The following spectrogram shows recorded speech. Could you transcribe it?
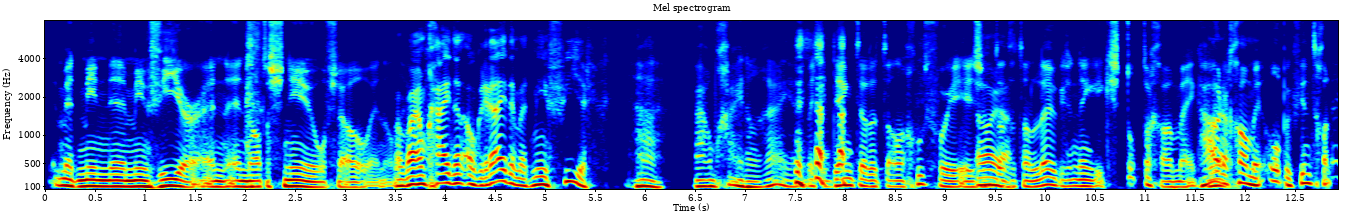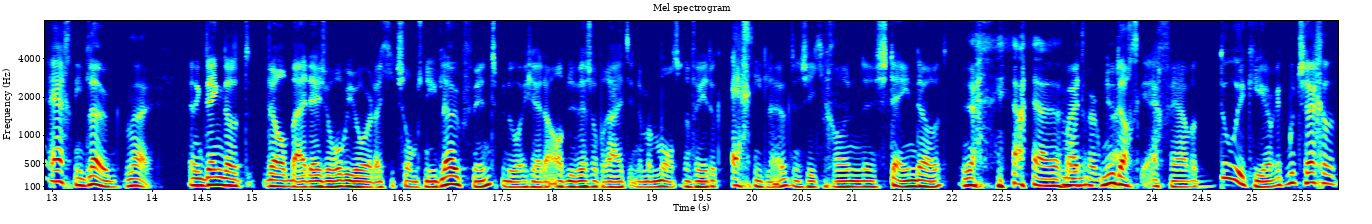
Met min, eh, min 4 en, en natte sneeuw of zo. En dan, Maar waarom ga je dan ook rijden met min 4? ja, waarom ga je dan rijden? Dat je denkt dat het dan goed voor je is Oh, of ja. dat het dan leuk is. En dan denk ik, ik stop er gewoon mee. Ik hou Ja. er gewoon mee op. Ik vind het gewoon echt niet leuk. Nee. En ik denk dat het wel bij deze hobby hoort dat je het soms niet leuk vindt. Ik bedoel, als jij de Alpe d'Huez oprijdt in de Marmot, dan vind je het ook echt niet leuk. Dan zit je gewoon eh, steendood. Ja, ja, ja dat Maar nu bij. dacht ik echt van, ja, wat doe ik hier? Ik moet zeggen, dat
